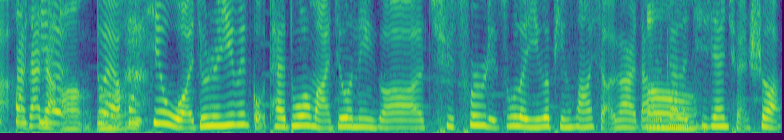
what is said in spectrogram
大家长对，嗯后期我就是因为狗太多嘛，就那个去村里租了一个平房小院，当时盖了哦七间犬舍。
